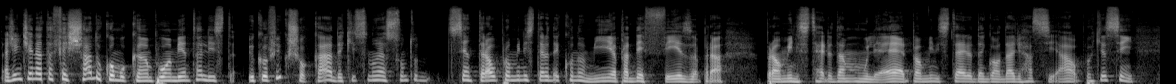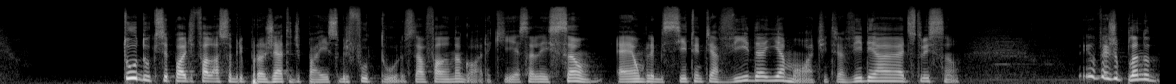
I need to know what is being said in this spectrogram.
a gente ainda está fechado como campo ambientalista. E o que eu fico chocado é que isso não é assunto central para o Ministério da Economia, para a defesa, para o Ministério da Mulher, para o Ministério da Igualdade Racial, porque assim, tudo que se pode falar sobre projeto de país, sobre futuro, você estava falando agora, que essa eleição é um plebiscito entre a vida e a morte, entre a vida e a destruição. Eu vejo o plano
